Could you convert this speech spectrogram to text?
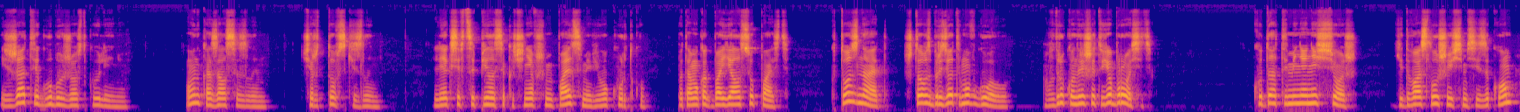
и сжатые губы в жесткую линию. Он казался злым, чертовски злым. Лекси вцепилась окоченевшими пальцами в его куртку, потому как боялась упасть. Кто знает, что взбредет ему в голову? А вдруг он решит ее бросить? Куда ты меня несешь?» едва слушающимся языком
